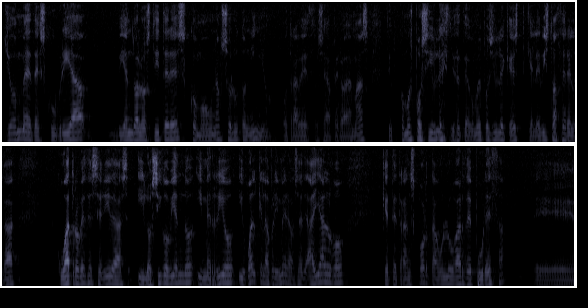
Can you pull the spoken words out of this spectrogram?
Yo me descubría viendo a los títeres como un absoluto niño otra vez, o sea, pero además, ¿cómo es posible? Yo ¿cómo es posible que, que le he visto hacer el gag cuatro veces seguidas y lo sigo viendo y me río igual que la primera. O sea, hay algo que te transporta a un lugar de pureza eh,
